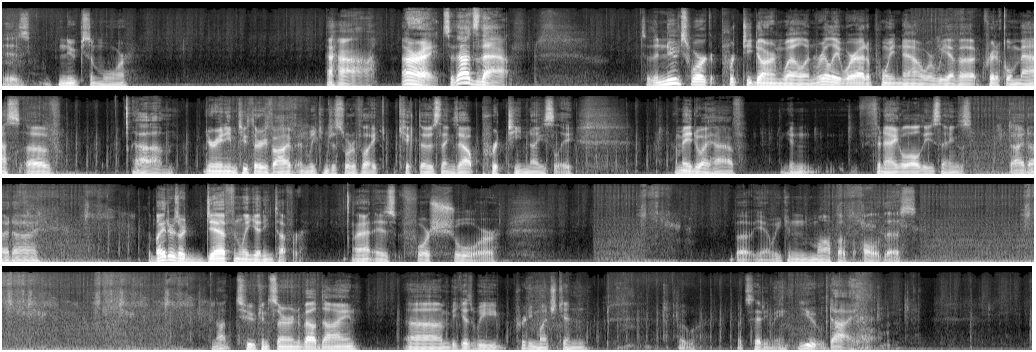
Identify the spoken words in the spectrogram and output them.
is nuke some more. Haha. All right, so that's that. So the nukes work pretty darn well, and really we're at a point now where we have a critical mass of um, uranium-235, and we can just sort of like kick those things out pretty nicely. How many do I have? You can finagle all these things. Die, die, die. The biters are definitely getting tougher. That is for sure. But yeah, we can mop up all of this. Not too concerned about dying um, because we pretty much can... Oh, what's hitting me? You, die.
